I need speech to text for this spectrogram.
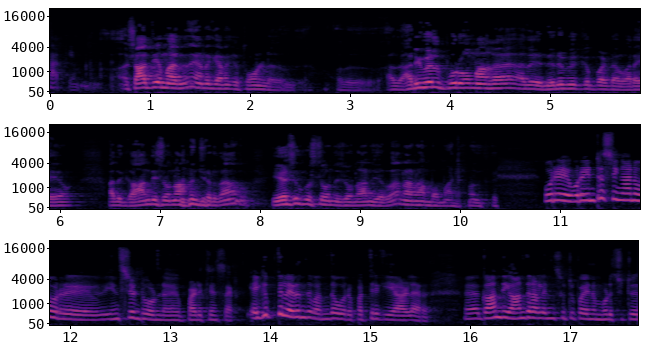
சாத்தியம் சாத்தியமாக இருக்குன்னு எனக்கு எனக்கு தோணல அது வந்து. அது அது அறிவியல் பூர்வமாக அது நிரூபிக்கப்பட்ட வரையும் அது காந்தி சொன்னாலும் சரி தான் இயேசு கிறிஸ்து வந்து சொன்னாலும் சரி தான் நான் நம்ப மாட்டேன் வந்து. ஒரு ஒரு இன்ட்ரெஸ்டிங்கான ஒரு இன்சிடென்ட் ஒன்று படித்தேன் சார் எகிப்தில இருந்து வந்த ஒரு பத்திரிகையாளர் காந்தி ஆந்திராலேருந்து சுற்றுப்பயணம் முடிச்சுட்டு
